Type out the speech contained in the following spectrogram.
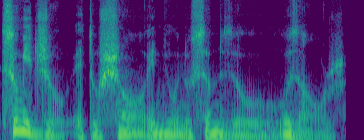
Sumijo est au chant et nous, nous sommes aux anges.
